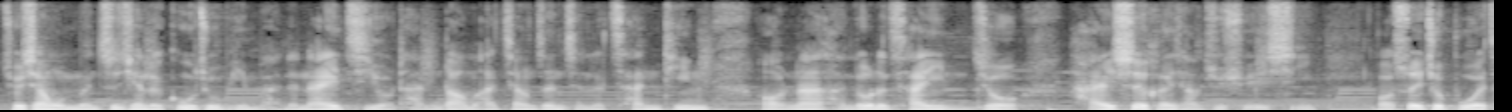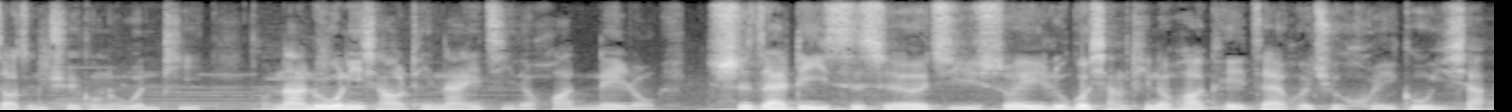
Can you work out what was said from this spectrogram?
就像我们之前的雇主品牌的那一集有谈到嘛，江振诚的餐厅哦，那很多的餐饮就还是很想去学习哦，所以就不会造成缺工的问题。那如果你想要听那一集的话，内容是在第四十二集，所以如果想听的话，可以再回去回顾一下。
